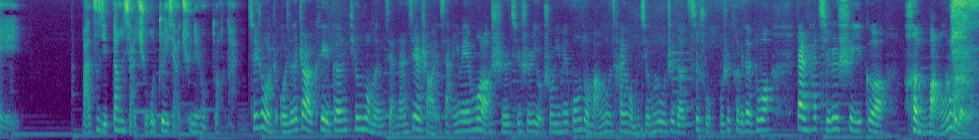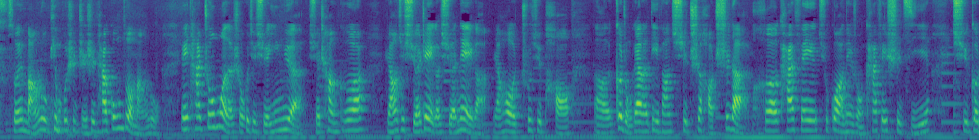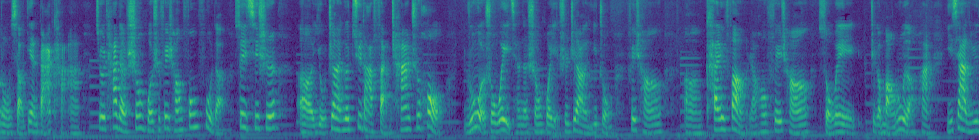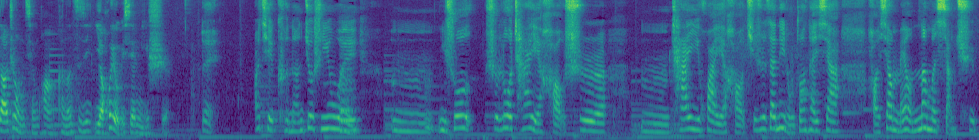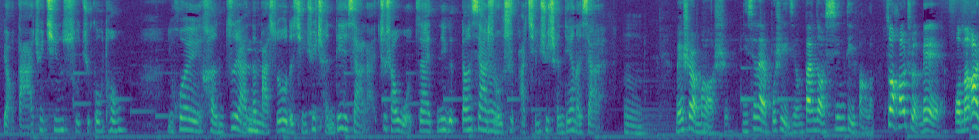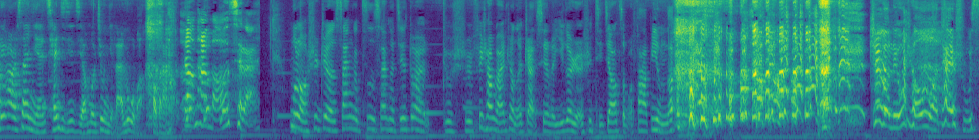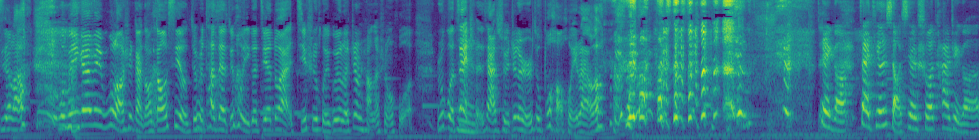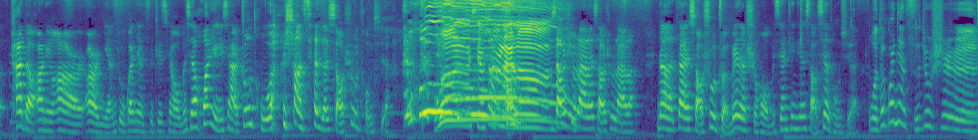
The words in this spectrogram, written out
把自己荡下去或坠下去那种状态。其实我我觉得这儿可以跟听众们简单介绍一下，因为莫老师其实有时候因为工作忙碌，参与我们节目录制的次数不是特别的多，但是他其实是一个很忙碌的人。所谓忙碌，并不是只是他工作忙碌，因为他周末的时候会去学音乐、学唱歌，然后去学这个学那个，然后出去跑呃各种各样的地方去吃好吃的、喝咖啡、去逛那种咖啡市集、去各种小店打卡，就是他的生活是非常丰富的。所以其实呃有这样一个巨大反差之后，如果说我以前的生活也是这样一种非常嗯、开放，然后非常所谓这个忙碌的话，一下子遇到这种情况，可能自己也会有一些迷失。对，而且可能就是因为，嗯，你说是落差也好，是嗯差异化也好，其实，在那种状态下，好像没有那么想去表达、去倾诉、去沟通，你会很自然的把所有的情绪沉淀下来。至少我在那个当下时候是把情绪沉淀了下来。嗯，没事儿，孟老师，你现在不是已经搬到新地方了？做好准备，我们二零二三年前几期节目就你来录了，好吧？让他忙起来。穆老师这三个字三个阶段，就是非常完整的展现了一个人是即将怎么发病的。这个流程我太熟悉了，我们应该为穆老师感到高兴，就是他在最后一个阶段及时回归了正常的生活。如果再沉下去，这个人就不好回来了。那个在听小谢说他这个他的二零二二年度关键词之前，我们先欢迎一下中途 上线的小树同学。哇，小树来了！小树来了，小树来了。那在小树准备的时候，我们先听听小谢同学。我的关键词就是，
